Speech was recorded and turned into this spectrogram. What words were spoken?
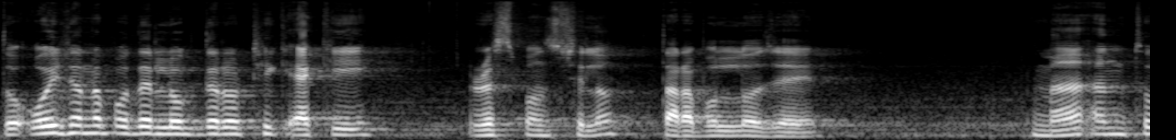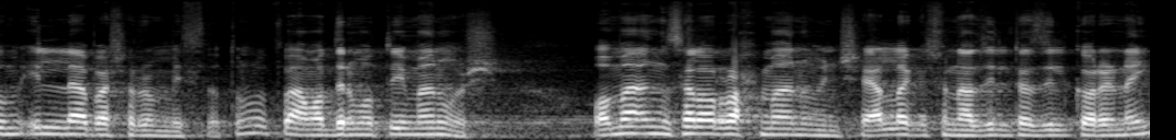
তো ওই জনপদের লোকদেরও ঠিক একই রেসপন্স ছিল। তারা বলল যে মা আনতুম ইল্লা বাসারম মিসল। তোমরা তো আমাদের মতোই মানুষ। ওমা আংসাল রহমান মিনশা আল্লাহ কিছু নাজিল টাজিল করে নাই।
